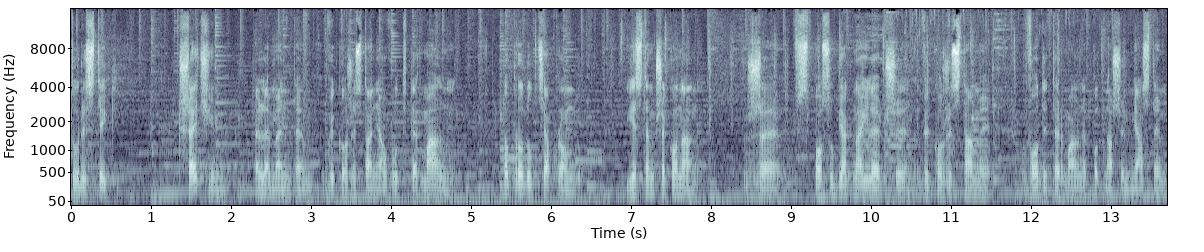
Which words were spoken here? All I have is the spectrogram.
turystyki. Trzecim elementem wykorzystania wód termalnych to produkcja prądu. Jestem przekonany, że w sposób jak najlepszy wykorzystamy wody termalne pod naszym miastem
